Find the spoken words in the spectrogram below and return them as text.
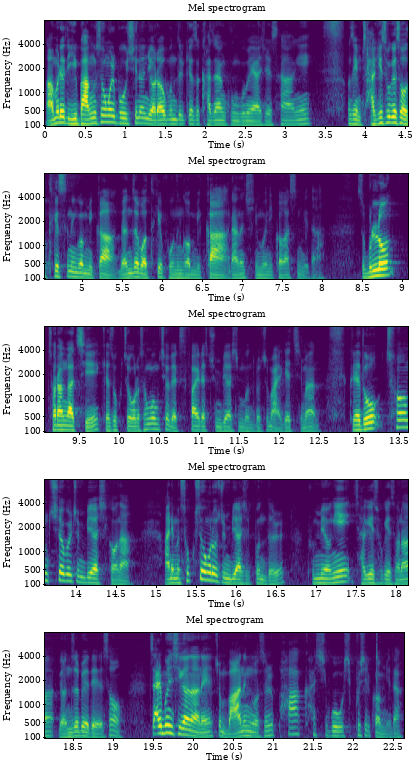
아무래도 이 방송을 보시는 여러분들께서 가장 궁금해하실 사항이 선생님 자기소개서 어떻게 쓰는 겁니까? 면접 어떻게 보는 겁니까? 라는 질문일 것 같습니다. 그래서 물론 저랑 같이 계속적으로 성공취업 엑스파일에 준비하신 분들은 좀 알겠지만 그래도 처음 취업을 준비하시거나 아니면 속성으로 준비하실 분들 분명히 자기소개서나 면접에 대해서 짧은 시간 안에 좀 많은 것을 파악하시고 싶으실 겁니다.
